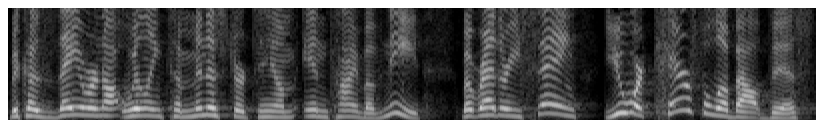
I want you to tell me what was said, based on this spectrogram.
because they were not willing to minister to him in time of need. But rather, he's saying, You were careful about this,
